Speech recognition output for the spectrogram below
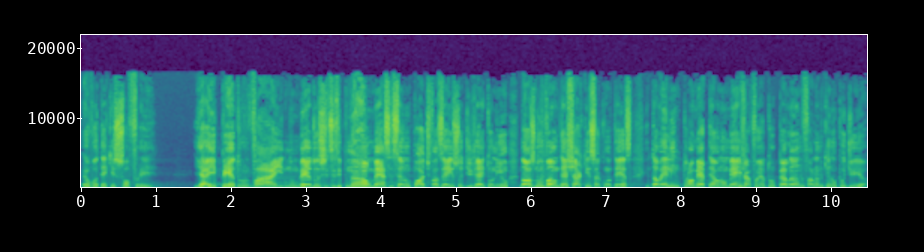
eu vou ter que sofrer, e aí Pedro vai no meio dos discípulos, não, mestre, você não pode fazer isso de jeito nenhum, nós não vamos deixar que isso aconteça. Então ele intrometeu no meio e já foi atropelando, falando que não podia.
